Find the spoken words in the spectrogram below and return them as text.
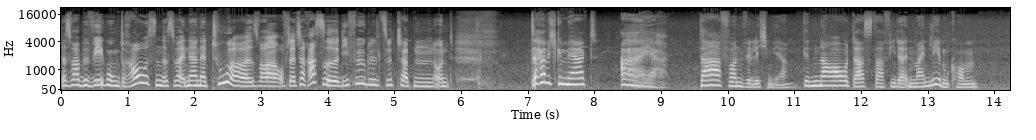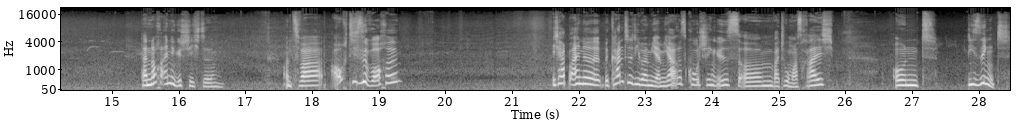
Das war Bewegung draußen, das war in der Natur, es war auf der Terrasse, die Vögel zwitscherten und da habe ich gemerkt, ah ja, davon will ich mehr. Genau das darf wieder in mein Leben kommen. Dann noch eine Geschichte. Und zwar auch diese Woche ich habe eine Bekannte, die bei mir im Jahrescoaching ist, ähm, bei Thomas Reich. Und die singt.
